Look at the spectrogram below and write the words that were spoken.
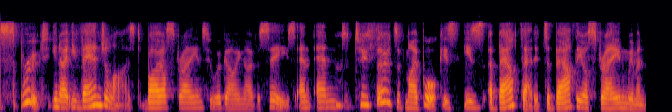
spruiked, you know, evangelized by Australians who were going overseas. And and hmm. two thirds of my book is is about that. It's about the Australian women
